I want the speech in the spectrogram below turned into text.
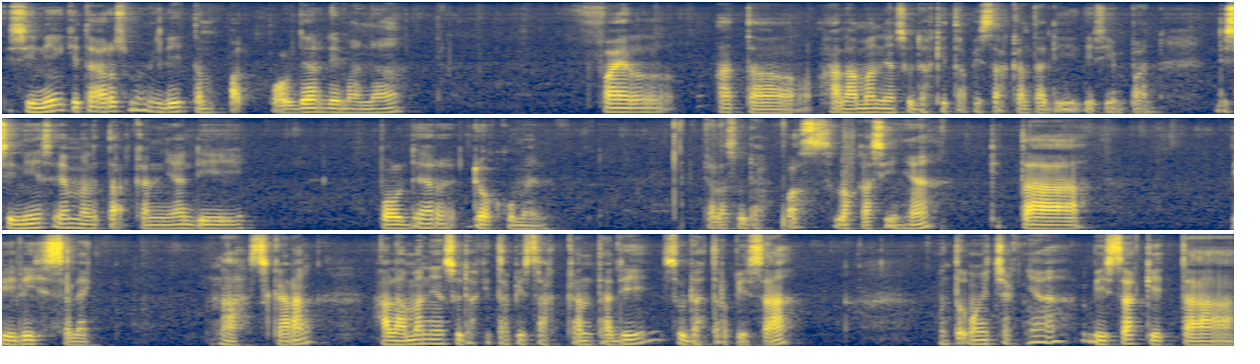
Di sini kita harus memilih tempat folder di mana file atau halaman yang sudah kita pisahkan tadi disimpan. Di sini saya meletakkannya di folder dokumen. Kalau sudah pas lokasinya, kita pilih select. Nah, sekarang halaman yang sudah kita pisahkan tadi sudah terpisah. Untuk mengeceknya bisa kita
